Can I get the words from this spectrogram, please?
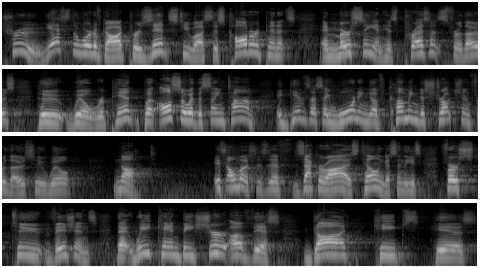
true. Yes, the Word of God presents to us this call to repentance and mercy and His presence for those who will repent, but also at the same time, it gives us a warning of coming destruction for those who will not. It's almost as if Zechariah is telling us in these first two visions that we can be sure of this God keeps his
